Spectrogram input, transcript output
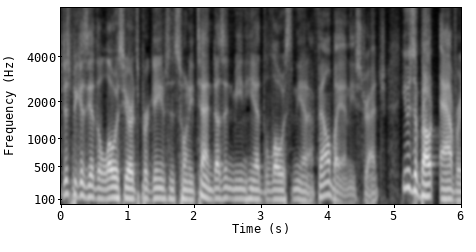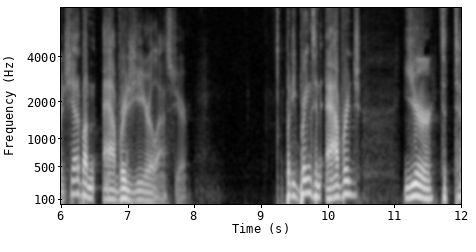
just because he had the lowest yards per game since 2010 doesn't mean he had the lowest in the NFL by any stretch. He was about average. He had about an average year last year. But he brings an average year to, t-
